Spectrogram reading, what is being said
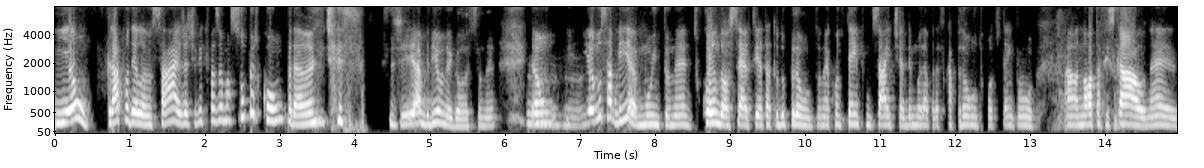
e eu para poder lançar, eu já tive que fazer uma super compra antes de abrir o negócio, né? Então, uhum. eu não sabia muito, né, quando ao certo ia estar tudo pronto, né? Quanto tempo um site ia demorar para ficar pronto, quanto tempo a nota fiscal, né?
